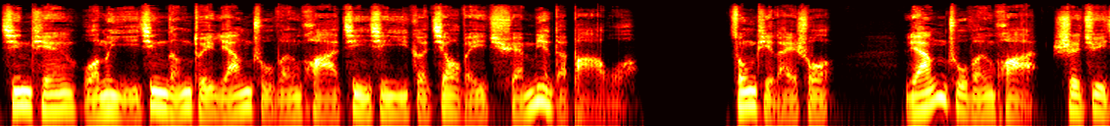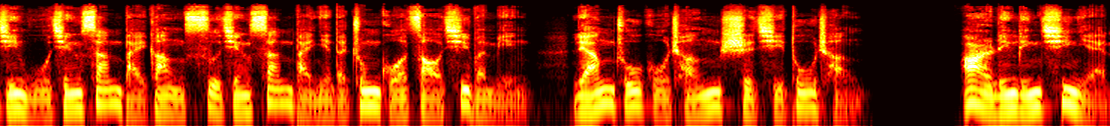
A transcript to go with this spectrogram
今天我们已经能对良渚文化进行一个较为全面的把握。总体来说，良渚文化是距今五千三百杠四千三百年的中国早期文明。良渚古城是其都城。二零零七年，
